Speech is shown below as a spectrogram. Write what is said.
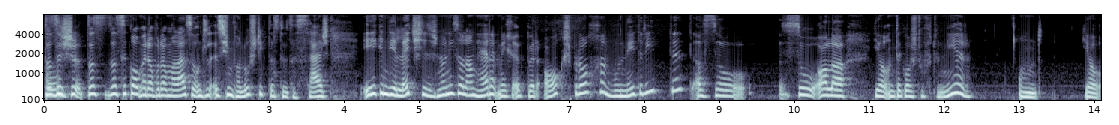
das, ist, das, das geht mir aber auch mal auch so. Und es ist einfach lustig, dass du das sagst. Irgendwie letztens, das ist noch nicht so lange her, hat mich jemand angesprochen, der nicht reitet. Also so à la, ja, und dann gehst du auf Turnier. Und ja,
